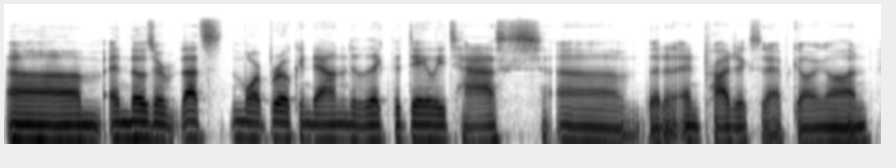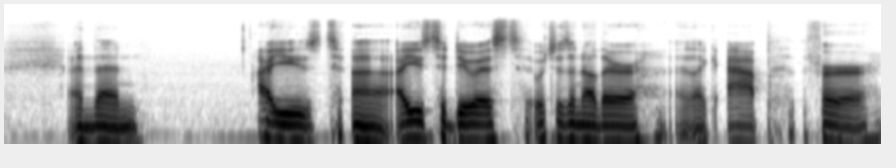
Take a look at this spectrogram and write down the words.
um, and those are that's more broken down into like the daily tasks um, that and projects that I have going on, and then I used uh, I used Todoist, which is another uh, like app for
